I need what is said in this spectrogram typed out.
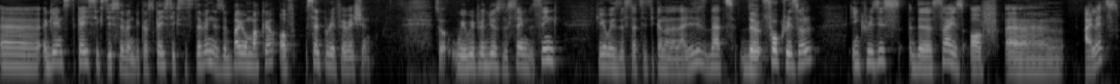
uh, against K67, because K67 is the biomarker of cell proliferation. So we reproduce the same thing here with the statistical analysis that the focresol increases the size of uh, islets.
